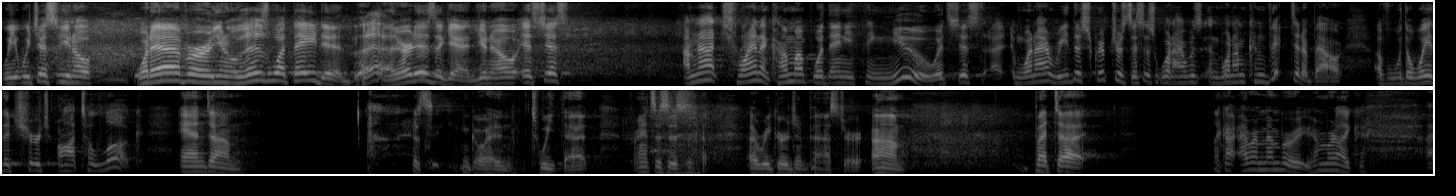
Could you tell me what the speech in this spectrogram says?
We, we just, you know, whatever, you know, this is what they did. Blah, there it is again. You know, it's just, I'm not trying to come up with anything new. It's just uh, when I read the scriptures, this is what I was and what I'm convicted about of the way the church ought to look. And um, you can go ahead and tweet that. Francis is a regurgent pastor. Um, but uh, like I, I, remember, remember like uh,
